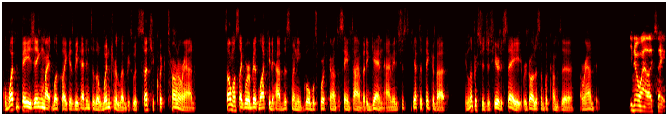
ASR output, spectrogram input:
what Beijing might look like as we head into the Winter Olympics with such a quick turnaround? It's almost like we're a bit lucky to have this many global sports going on at the same time. But again, I mean, it's just you have to think about the Olympics are just here to stay, regardless of what comes uh, around it. You know, Alex, I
